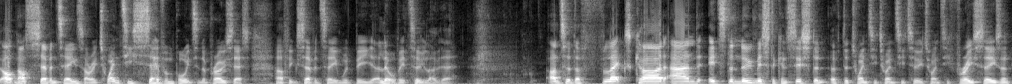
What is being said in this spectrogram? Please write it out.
oh, not 17, sorry, 27 points in the process. I think 17 would be a little bit too low there. Onto the flex card, and it's the new Mr. Consistent of the 2022 23 season,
